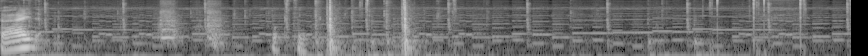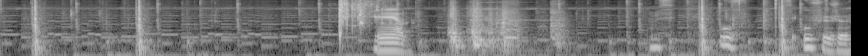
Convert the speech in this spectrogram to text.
Oh. Merde. Ouf. C'est ouf le jeu.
